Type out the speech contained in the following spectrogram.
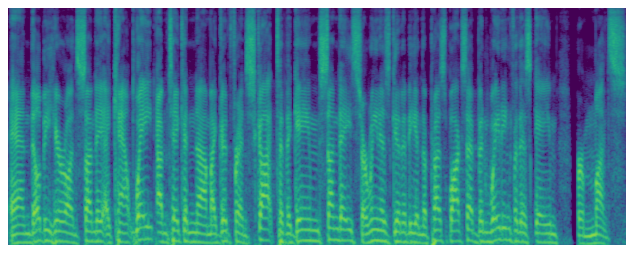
And they'll be here on Sunday. I can't wait. I'm taking uh, my good friend Scott to the game Sunday. Serena's going to be in the press box. I've been waiting for this game for months.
